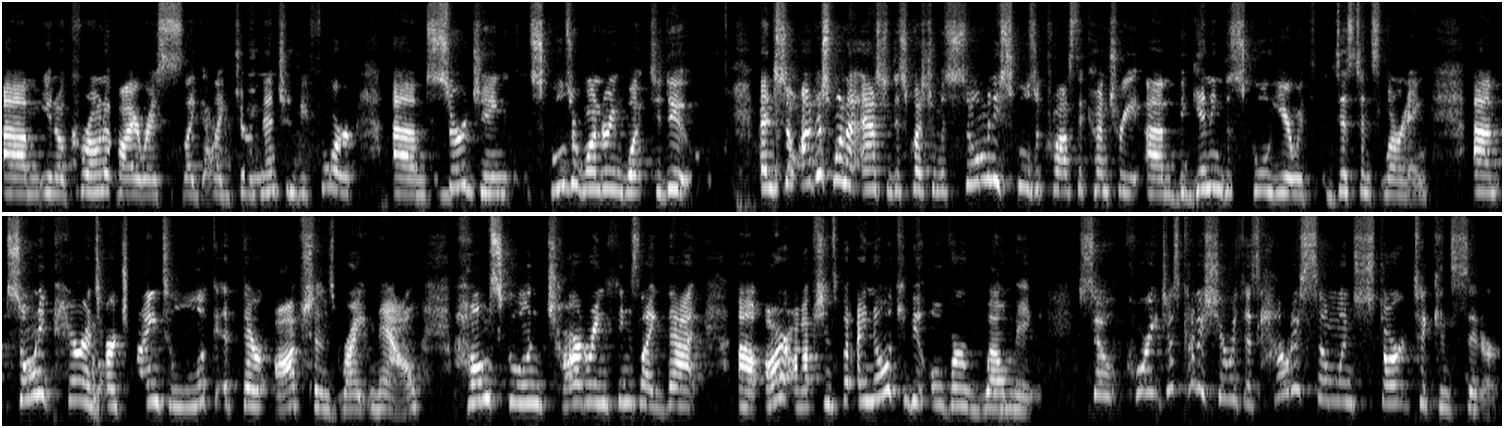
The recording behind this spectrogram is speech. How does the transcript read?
um, you know coronavirus, like like Joe mentioned before, um, surging, schools are wondering what to do. And so I just want to ask you this question with so many schools across the country um, beginning the school year with distance learning, um, so many parents are trying to look at their options right now. Homeschooling, chartering, things like that uh, are options, but I know it can be overwhelming. So, Cory, just kind of share with us how does someone start to consider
